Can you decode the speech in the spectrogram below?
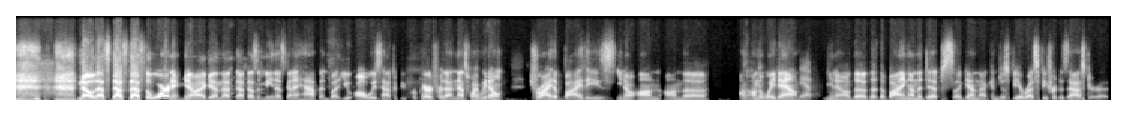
no, that's that's that's the warning. You know, again, that that doesn't mean that's going to happen, but you always have to be prepared for that, and that's why we Right. don't try to buy these, you know, on on the on, on the way down. Yep. You know, the, the the buying on the dips again, that can just be a recipe for disaster. It,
